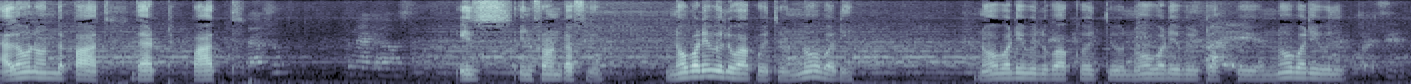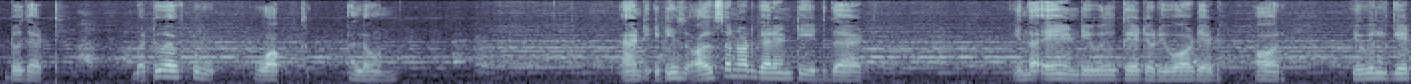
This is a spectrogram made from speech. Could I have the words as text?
alone on the path. That path is in front of you. Nobody will walk with you. Nobody Nobody will walk with you, nobody will talk to you, nobody will do that. But you have to walk alone. And it is also not guaranteed that in the end you will get rewarded or you will get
